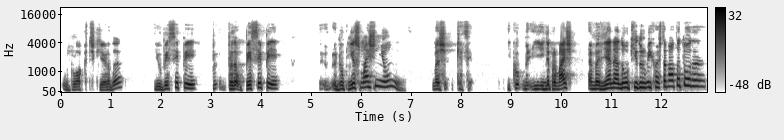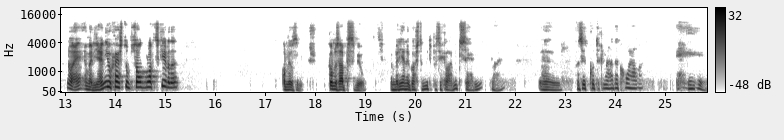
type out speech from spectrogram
o Bloco de Esquerda e o BCP. Perdão, PCP. Eu não conheço mais nenhum. Mas, quer dizer, e, e ainda para mais, a Mariana andou aqui a dormir com esta malta toda, não é? A Mariana e o resto do pessoal do Bloco de Esquerda. Ó oh, meus amigos, como já percebeu, a Mariana gosta muito, para ser claro, muito sério, não é? Uh, fazer de conta que não nada com ela. É.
